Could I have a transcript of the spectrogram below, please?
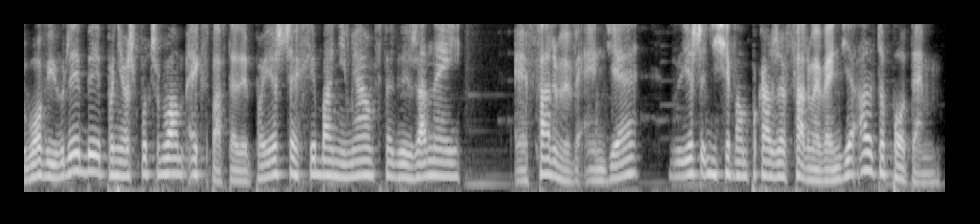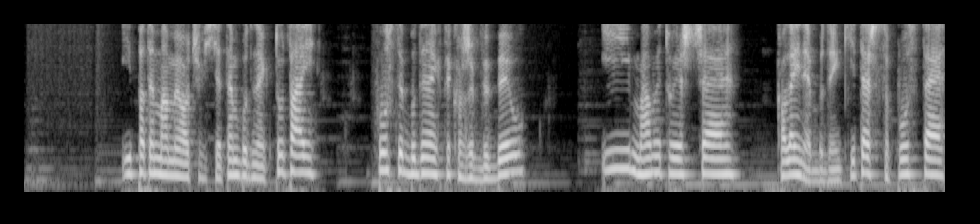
łowił ryby, ponieważ potrzebowałem expa wtedy, bo jeszcze chyba nie miałem wtedy żadnej e, farmy w Endzie. Jeszcze dzisiaj wam pokażę farmę w Endzie, ale to potem. I potem mamy oczywiście ten budynek tutaj. Pusty budynek, tylko żeby był. I mamy tu jeszcze kolejne budynki, też są puste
